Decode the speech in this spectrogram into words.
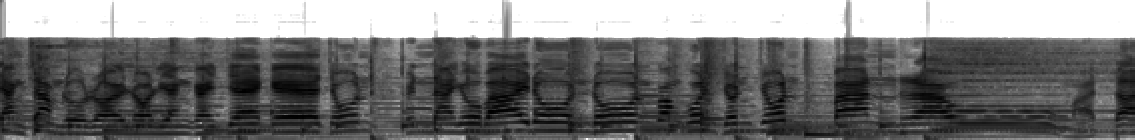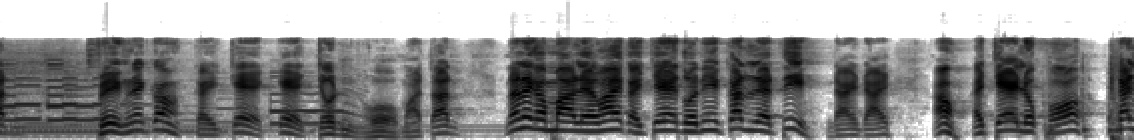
ยังซ้ำโลรอยรอเลี้ยงไก่แจ้แกจน เป็นนโยบายโดนโดนของคนจนจนบ้านเรามาตัน เพลงนี้ก็ไก่แจ้แก้จนโอ้มาตันนั่นก็มาแล้วให้ไก่แจ้ตัวนี้กั้นเลยที่ได้ได้เอาไอ้แจ้ลูกขอกั้น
